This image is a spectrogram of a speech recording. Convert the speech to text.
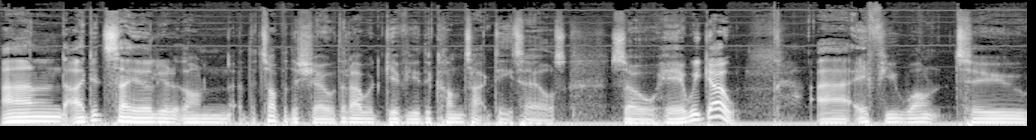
And I did say earlier on at the top of the show that I would give you the contact details. So here we go. Uh, if you want to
